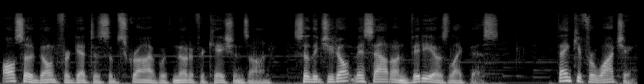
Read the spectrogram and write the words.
Also don't forget to subscribe with notifications on, so that you don't miss out on videos like this. Thank you for watching.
